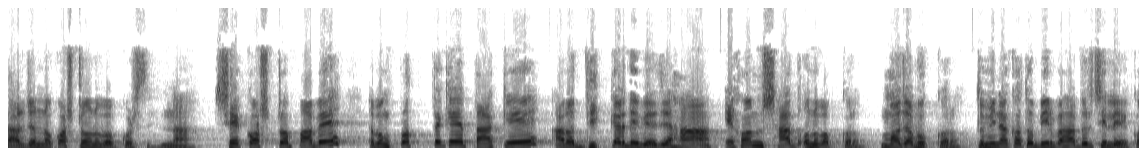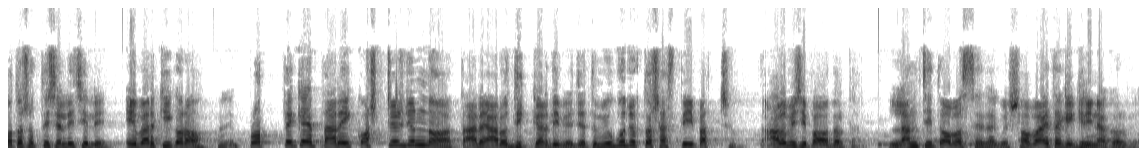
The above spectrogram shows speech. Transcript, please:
তার জন্য কষ্ট অনুভব করছে। না, সে কষ্ট পাবে এবং প্রত্যেকে তাকে আরও ধিক্কার দিবে যে হ্যাঁ এখন স্বাদ অনুভব করো, মজা ভোগ করো। তুমি না কত বীর বাহাদুর ছিলে, কত শক্তিশালী ছিলে, এবার কি করো? প্রত্যেকে তার এই কষ্টের জন্য তারে আরও ধিক্কার দিবে যে, তুমি উপযুক্ত শাস্তি পাচ্ছ, আরও বেশি পাওয়া দরকার। লাঞ্ছিত অবস্থায় থাকবে, সবাই তাকে ঘৃণা করবে।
